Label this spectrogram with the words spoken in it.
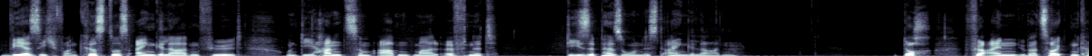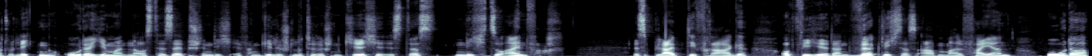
Wer sich von Christus eingeladen fühlt und die Hand zum Abendmahl öffnet, diese Person ist eingeladen. Doch für einen überzeugten Katholiken oder jemanden aus der selbstständig evangelisch-lutherischen Kirche ist das nicht so einfach. Es bleibt die Frage, ob wir hier dann wirklich das Abendmahl feiern oder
